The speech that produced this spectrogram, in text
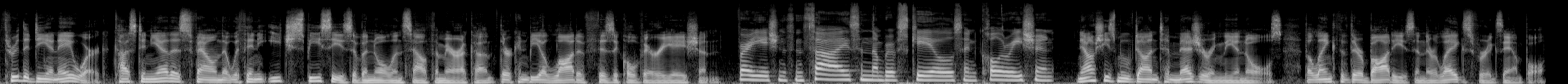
Through the DNA work, Castaneda's found that within each species of anole in South America, there can be a lot of physical variation. Variations in size and number of scales and coloration. Now she's moved on to measuring the anoles, the length of their bodies and their legs, for example.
